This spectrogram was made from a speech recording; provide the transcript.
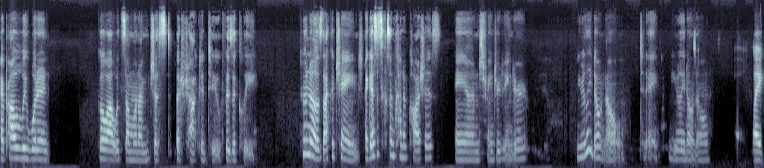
I probably wouldn't go out with someone I'm just attracted to physically. Who knows? That could change. I guess it's because I'm kind of cautious and stranger danger. You really don't know today. You really don't know. Like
